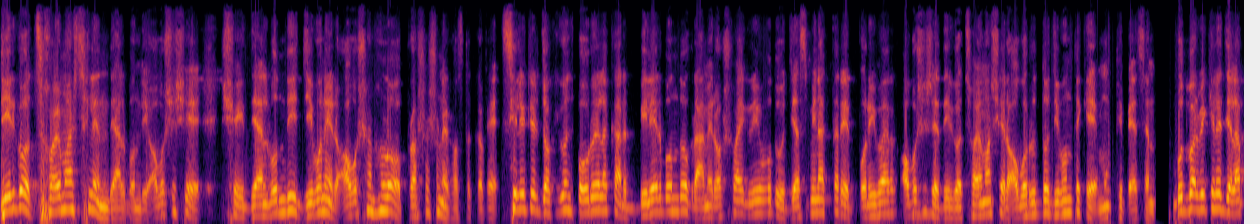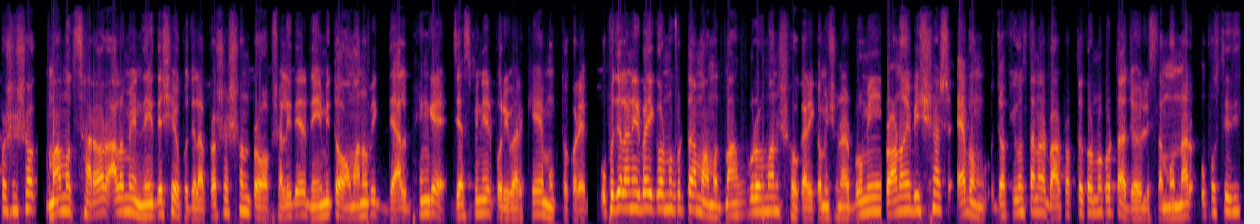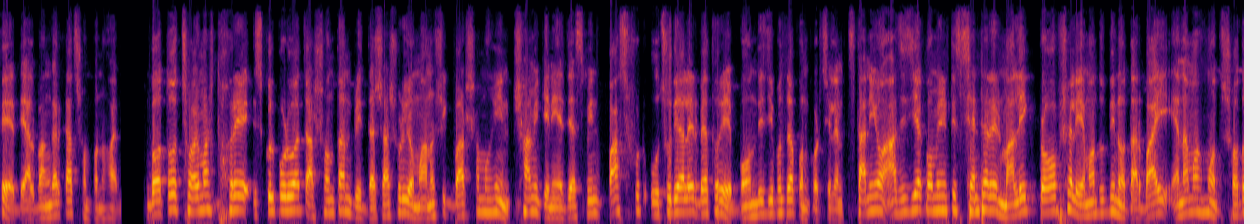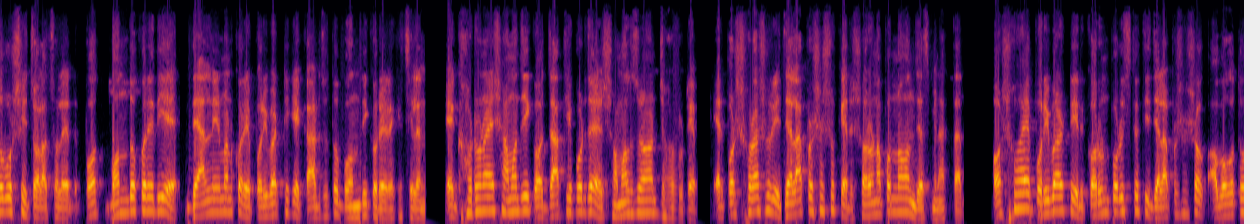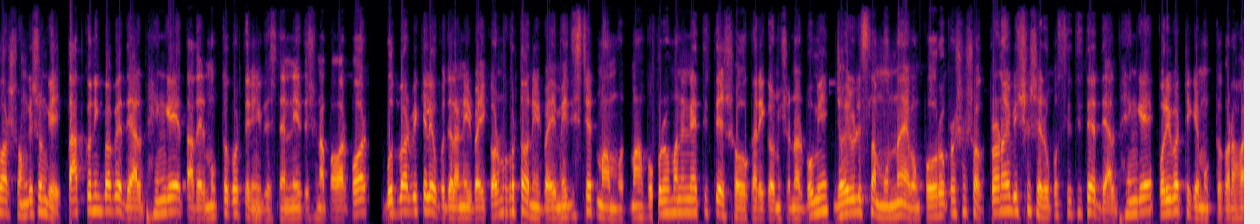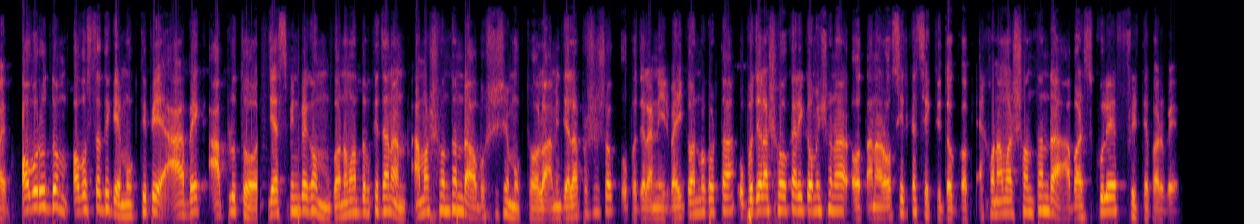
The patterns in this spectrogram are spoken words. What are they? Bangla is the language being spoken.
দীর্ঘ ছয় মাস ছিলেন দেয়ালবন্দি। অবশেষে সেই দেয়ালবন্দি জীবনের অবসান হলো প্রশাসনের হস্তক্ষেপে। সিলেটের জকিগঞ্জ পৌর এলাকার বিলের বন্ধ গ্রামের অসহায় গৃহবধূ জেসমিন আক্তারের পরিবার অবশেষে দীর্ঘ ছয় মাসের অবরুদ্ধ জীবন থেকে মুক্তি পেয়েছেন। বুধবার বিকেলে জেলা প্রশাসক মাহমুদ সারোয়ার আলমের নির্দেশে উপজেলা প্রশাসন প্রভাবশালীদের নির্মিত অমানবিক দেয়াল ভেঙে জেসমিনের পরিবারকে মুক্ত করে। উপজেলা নির্বাহী কর্মকর্তা মোহাম্মদ মাহবুবুর রহমান, সহকারী কমিশনার ভূমি প্রণয় বিশ্বাস এবং জকিগঞ্জ থানার ভারপ্রাপ্ত কর্মকর্তা জয়ুল ইসলাম মুন্নার উপস্থিতিতে দেয়াল ভাঙ্গার কাজ সম্পন্ন হয়। গত ছয় মাস ধরে স্কুল পড়ুয়া চার সন্তান, বৃদ্ধা শাশুড়ি ও মানসিক ভারসাম্যহীন স্বামীকে নিয়ে জেসমিন পাঁচ ফুট উঁচু দেয়ালের ভেতরে বন্দি জীবনযাপন করছিলেন। স্থানীয় আজিজিয়া কমিউনিটি সেন্টারের মালিক, প্রভাবশালী এমাদুদ্দিন ও তার ভাই এনাম আহমদ শতবর্ষী চলাচলের পথ বন্ধ করে দিয়ে দেয়াল নির্মাণ করে পরিবারটিকে কার্যত বন্দী করে রেখেছিলেন। এ ঘটনায় সামাজিক ও জাতীয় পর্যায়ে সমালোচনার ঝড় ওঠে এরপর সরাসরি জেলা প্রশাসকের শরণাপন্ন হন জেসমিন আক্তার। অসহায় পরিবারটির করুণ পরিস্থিতি জেলা প্রশাসক অবগত হওয়ার সঙ্গে সঙ্গে তাৎক্ষণিকভাবে দেয়াল ভেঙে তাদের মুক্ত করতে নির্দেশ দেন। নির্দেশনা পাওয়ার পর বুধবার বিকেলে উপজেলা নির্বাহী কর্মকর্তা ও নির্বাহী ম্যাজিস্ট্রেট মোহাম্মদ মাহবুবুর রহমানের নেতৃত্বে সহকারী কমিশনার ভূমি জহিরুল ইসলাম মুন্না এবং পৌর প্রশাসক প্রণয় বিশ্বাসের উপস্থিতিতে দেয়াল ভেঙে পরিবারটিকে মুক্ত করা হয়। অবরুদ্ধ অবস্থা থেকে মুক্তি পেয়ে আবেগ আপ্লুত জেসমিন বেগম গণমাধ্যমকে জানান, আমার সন্তানরা অবশেষে মুক্ত হলো। আমি জেলা প্রশাসক, উপজেলা নির্বাহী কর্মকর্তা, উপজেলা সহকারী কমিশনার ও তানার ওসির কাছে কৃতজ্ঞ। এখন আমার সন্তানরা আবার স্কুলে ফিরতে পারবে।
